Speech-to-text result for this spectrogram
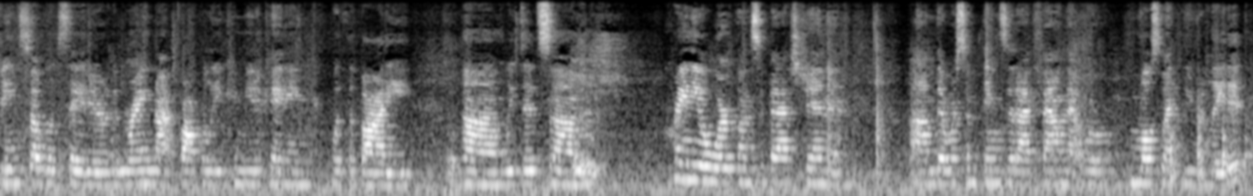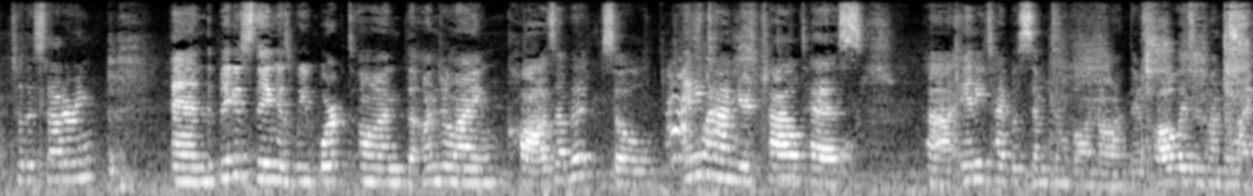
being subluxated or the brain not properly communicating with the body. Um, we did some cranial work on Sebastian and um, there were some things that I found that were most likely related to the stuttering. And the biggest thing is we worked on the underlying cause of it. So anytime your child has uh, any type of symptom going on, there's always an underlying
